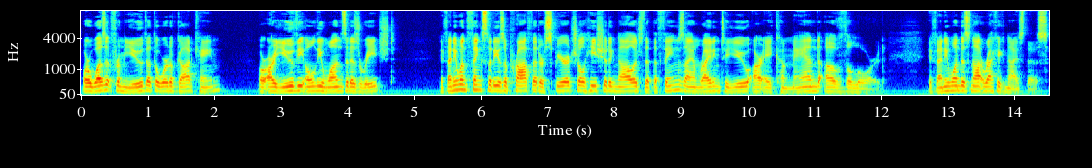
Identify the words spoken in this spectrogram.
Or was it from you that the word of God came? Or are you the only ones it has reached? If anyone thinks that he is a prophet or spiritual, he should acknowledge that the things I am writing to you are a command of the Lord. If anyone does not recognize this,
